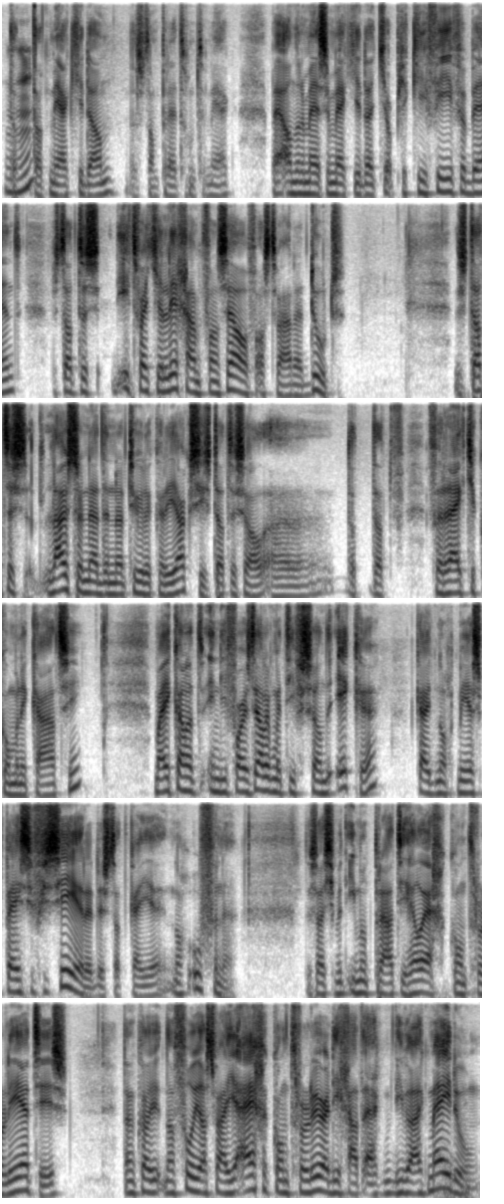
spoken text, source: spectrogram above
Dat, mm -hmm. dat merk je dan. Dat is dan prettig om te merken. Bij andere mensen merk je dat je op je kievieven bent. Dus dat is iets wat je lichaam vanzelf als het ware doet. Dus dat is luisteren naar de natuurlijke reacties. Dat is al uh, dat, dat verrijkt je communicatie. Maar je kan het in die voorstelling met die verschillende ikken kan je het nog meer specificeren. Dus dat kan je nog oefenen. Dus als je met iemand praat die heel erg gecontroleerd is, dan, kan je, dan voel je als het ware je eigen controleur, die, gaat eigenlijk, die wil eigenlijk meedoen.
